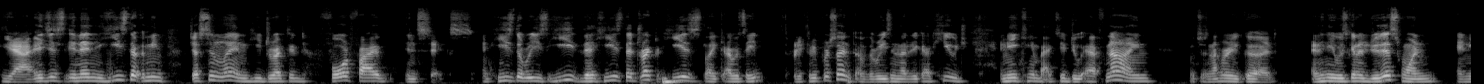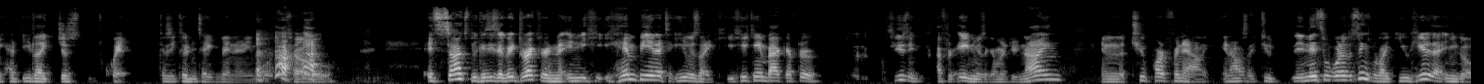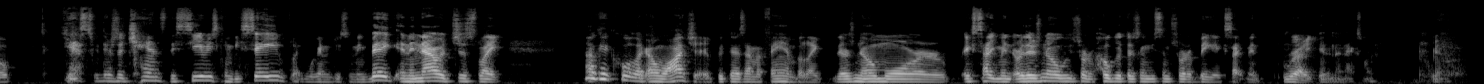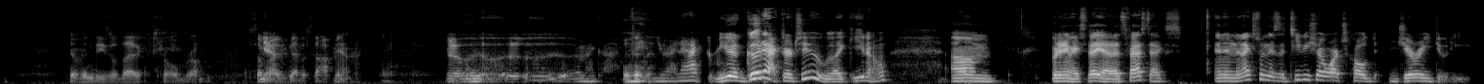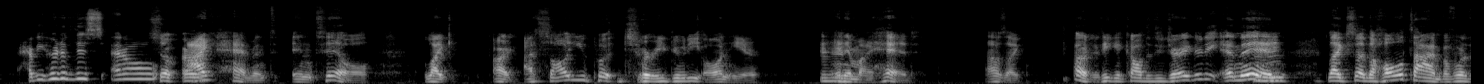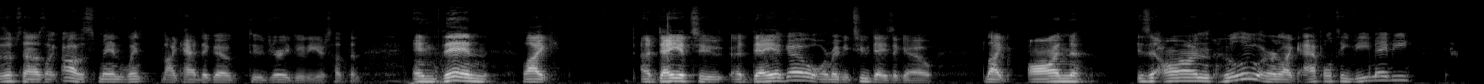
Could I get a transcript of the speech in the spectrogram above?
yeah. It just and then he's the. I mean, Justin Lin. He directed four, five, and six, and he's the reason. He the he's the director. He is like I would say thirty three percent of the reason that it got huge. And he came back to do F nine, which is not very good. And then he was going to do this one, and he had he like just because he couldn't take Vin anymore. So it sucks because he's a great director, and, and he, him being a t- he was like he, he came back after excuse me after eight, and he was like I'm gonna do nine and then the two part finale, and I was like, dude, and it's one of those things where like you hear that and you go, yes, there's a chance this series can be saved, like we're gonna do something big, and then now it's just like. Okay, cool. Like I'll watch it because I'm a fan, but like there's no more excitement or there's no sort of hope that there's gonna be some sort of big excitement Right. in the next one. Yeah, Vin Diesel's out of control, bro. Somebody's got to stop him. oh my god, Vin, you're an actor. You're a good actor too. Like you know. Um, but anyway, so yeah, that's Fast X. And then the next one is a TV show I watched called Jury Duty. Have you heard of this at all? So Or- I haven't until, like, all right, I saw you put jury duty on here, Mhm. and in my head, I was like, oh, did he get called to do jury duty? And then, Mm-hmm. Like, so the whole time before this episode, I was like, oh, this man went, like, had to go do jury duty or something. And then, like, a day or two, a day ago, or maybe two days ago, like, on, is it on Hulu or, like, Apple TV, maybe?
